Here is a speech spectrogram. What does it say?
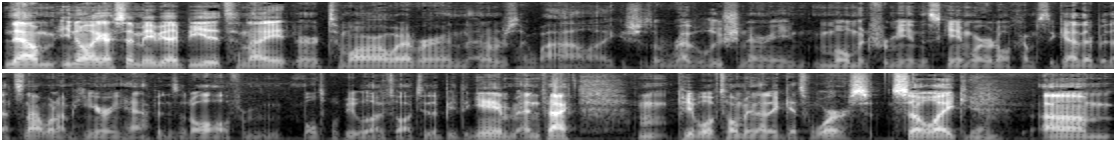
now you know, like I said, maybe I beat it tonight or tomorrow, or whatever, and, and I'm just like, wow, like it's just a revolutionary moment for me in this game where it all comes together. But that's not what I'm hearing happens at all from multiple people that I've talked to that beat the game. In fact, m- people have told me that it gets worse. So like, Yeah. um,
